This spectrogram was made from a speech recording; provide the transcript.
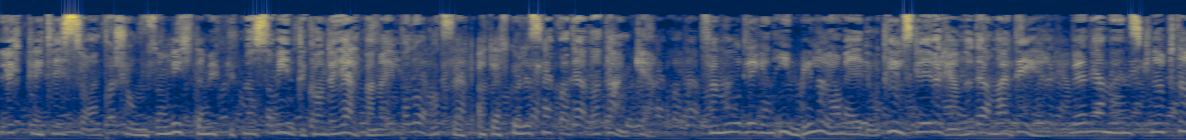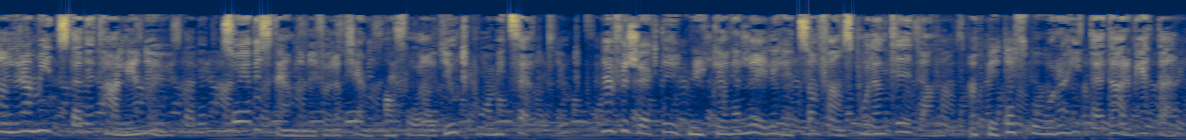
Lyckligtvis sa en person som visste mycket men som inte kunde hjälpa mig på något sätt att jag skulle släppa denna tanke. Förmodligen inbillar jag mig då tillskriver henne denna idé, men jag minns knappt allra minsta detaljer nu. Så jag bestämde mig för att kämpa och få allt gjort på mitt sätt. Jag försökte utnyttja den möjlighet som fanns på den tiden, att byta spår och hitta ett arbete.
